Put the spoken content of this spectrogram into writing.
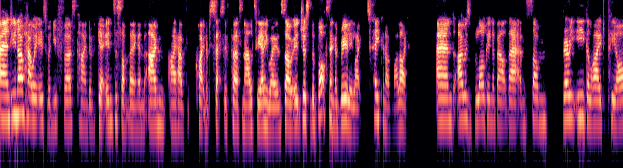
And you know how it is when you first kind of get into something, and I'm I have quite an obsessive personality anyway, and so it just the boxing had really like taken over my life. And I was blogging about that, and some very eagle eyed PR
